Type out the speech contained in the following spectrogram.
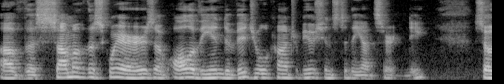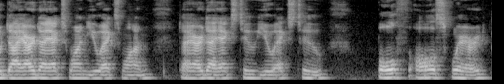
of the sum of the squares of all of the individual contributions to the uncertainty. So dir dx1 ux1, dir dx2 ux2, both all squared.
